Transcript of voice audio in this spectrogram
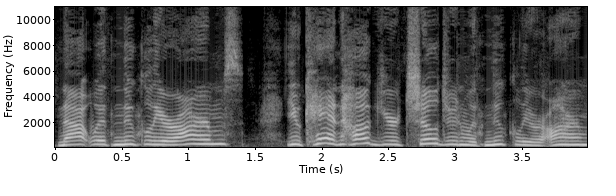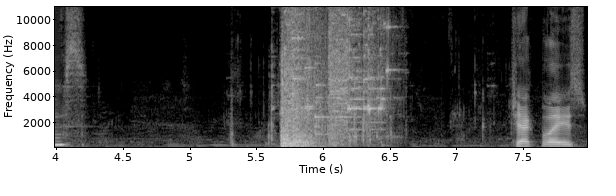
not with nuclear arms. You can't hug your children with nuclear arms. Check, please.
